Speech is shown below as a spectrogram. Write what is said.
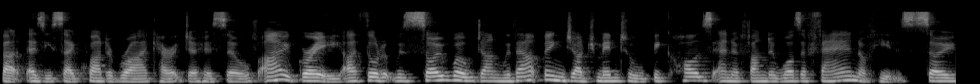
But as you say, quite a wry character herself. I agree. I thought it was so well done without being judgmental because Anna Funder was a fan of his. So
